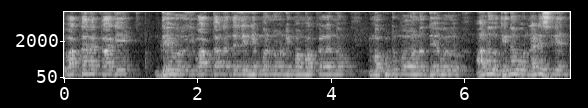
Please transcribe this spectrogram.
ವಾಗ್ದಾನಕ್ಕಾಗಿ ದೇವರು ಈ ವಾಗ್ದಾನದಲ್ಲಿ ನಿಮ್ಮನ್ನು, ನಿಮ್ಮ ಮಕ್ಕಳನ್ನು, ನಿಮ್ಮ ಕುಟುಂಬವನ್ನು ದೇವರು ಅನು ದಿನವೂ ನಡೆಸಲಿ ಅಂತ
